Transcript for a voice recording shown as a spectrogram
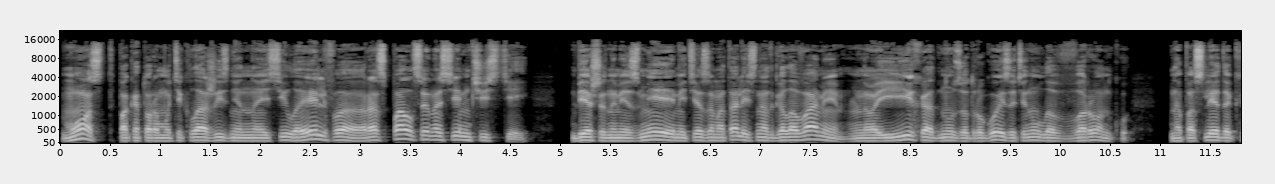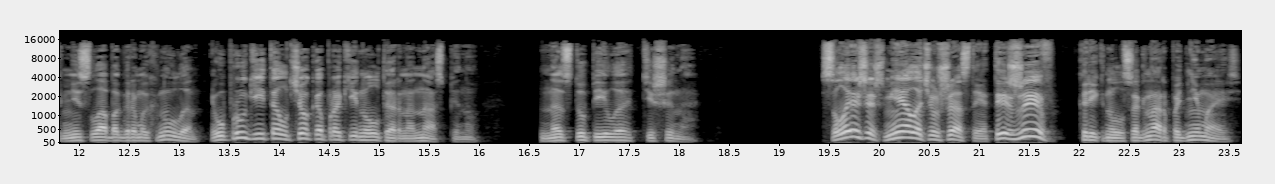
Мост, по которому текла жизненная сила эльфа, распался на семь частей. Бешеными змеями те замотались над головами, но и их одну за другой затянуло в воронку. Напоследок неслабо громыхнуло, упругий толчок опрокинул Терна на спину. Наступила тишина. «Слышишь, мелочь ушастая, ты жив?» — крикнул Сагнар, поднимаясь.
